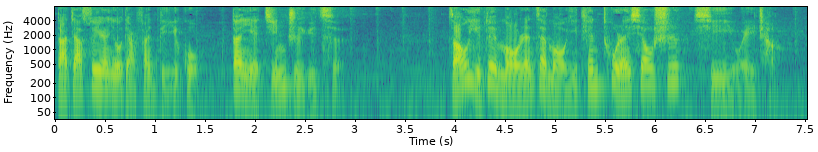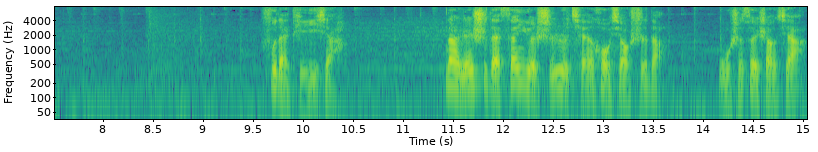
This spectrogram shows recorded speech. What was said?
大家虽然有点犯嘀咕，但也仅止于此。早已对某人在某一天突然消失习以为常。附带提一下，那人是在三月十日前后消失的，五十岁上下，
